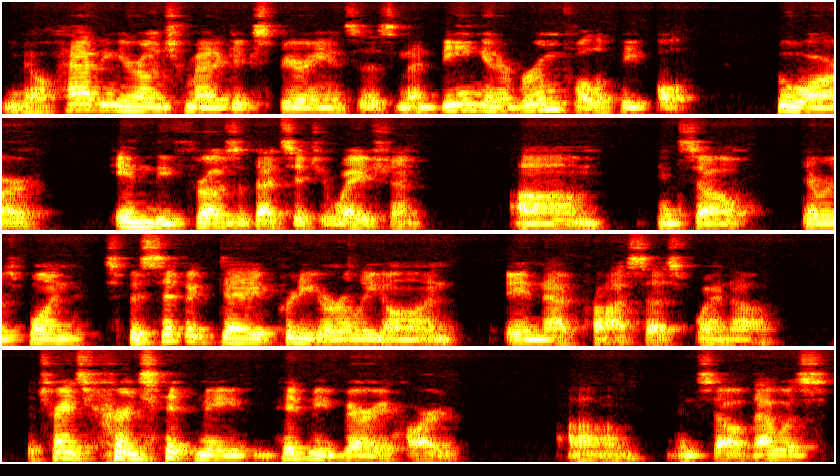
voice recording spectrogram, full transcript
you know, having your own traumatic experiences and then being in a room full of people who are in the throes of that situation. Um, and so there was one specific day pretty early on in that process when uh, the transference hit me hit me very hard. Um, and so that was,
